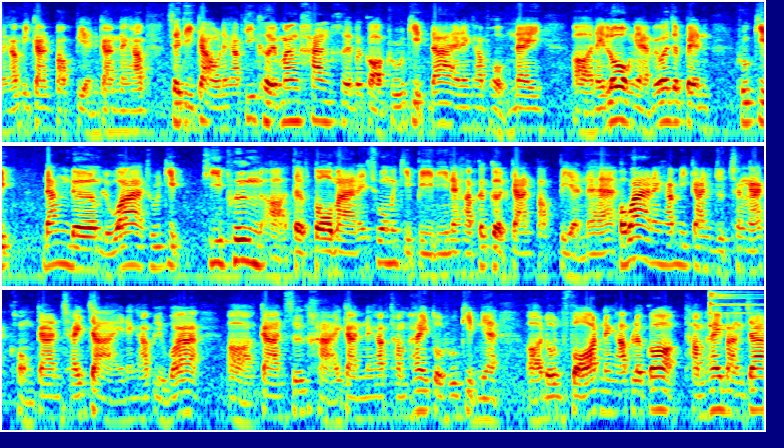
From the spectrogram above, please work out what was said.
นะครับมีการปรับเปลี่ยนกันนะครับเศรษฐีเก่านะครับที่เคยมั่งคั่งเคยประกอบธุรกิจได้นะครับผมในในโลกเนี่ยไม่ว่าจะเป็นธุรกิจดั้งเดิมหรือว่าธุรกิจ ที่เพิ่งเติบโตมาในช่วงไม่กี่ปีนี้นะครับก็เกิดการปรับเปลี่ยนนะฮะเพราะว่านะครับมีการหยุดชะงักของการใช้จ่ายนะครับหรือว่าการซื้อขายกันนะครับทำให้ตัวธุรกิจเนี่ยโดนฟอสนะครับแล้วก็ทำให้บางเจ้า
